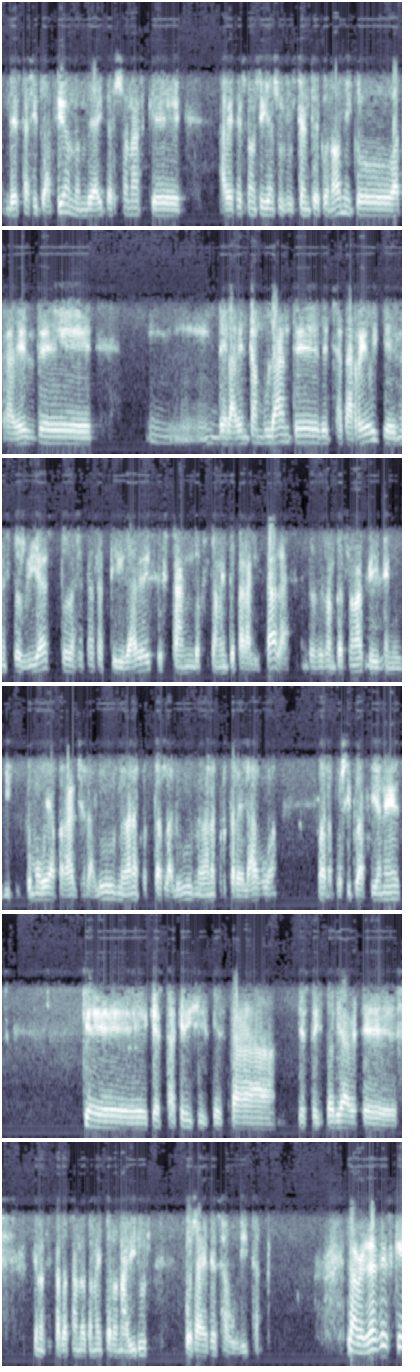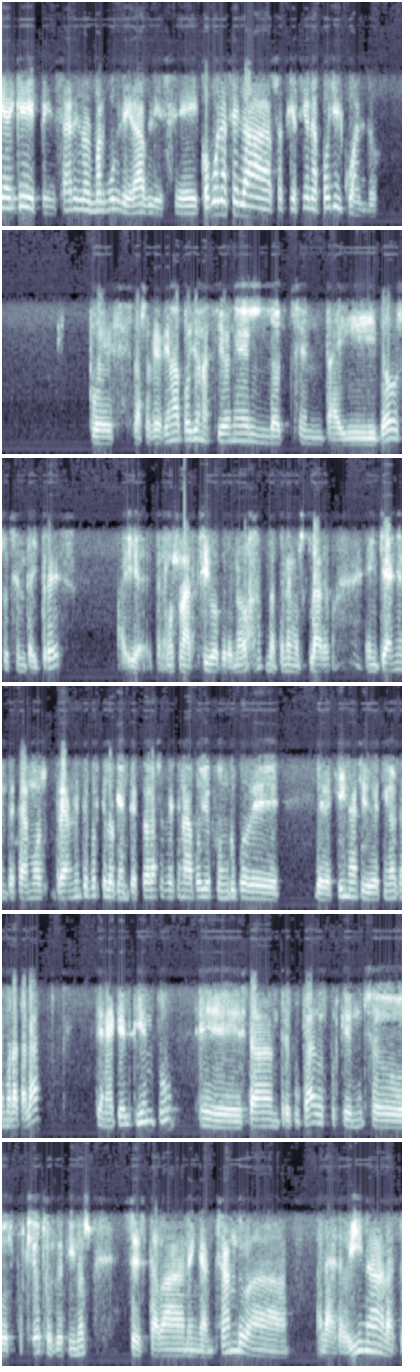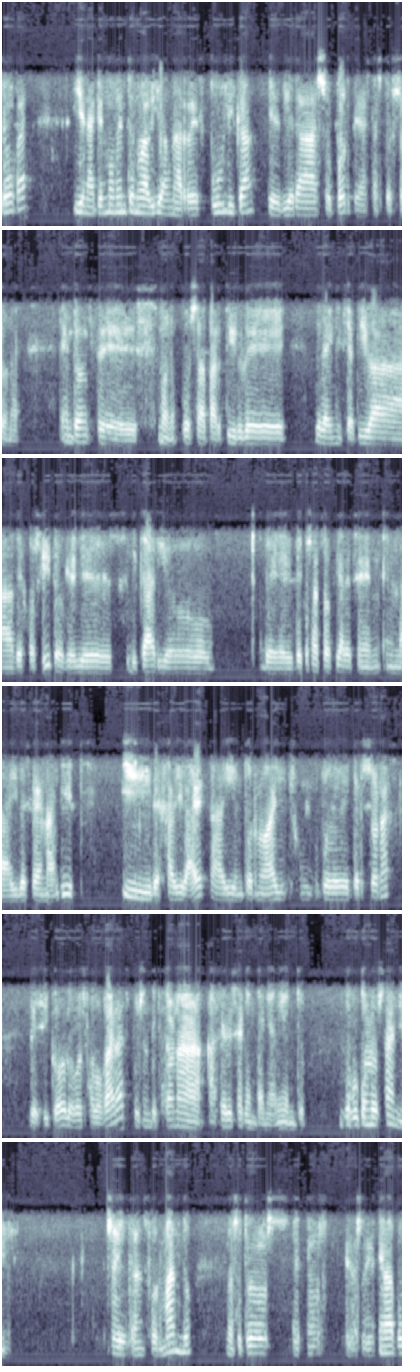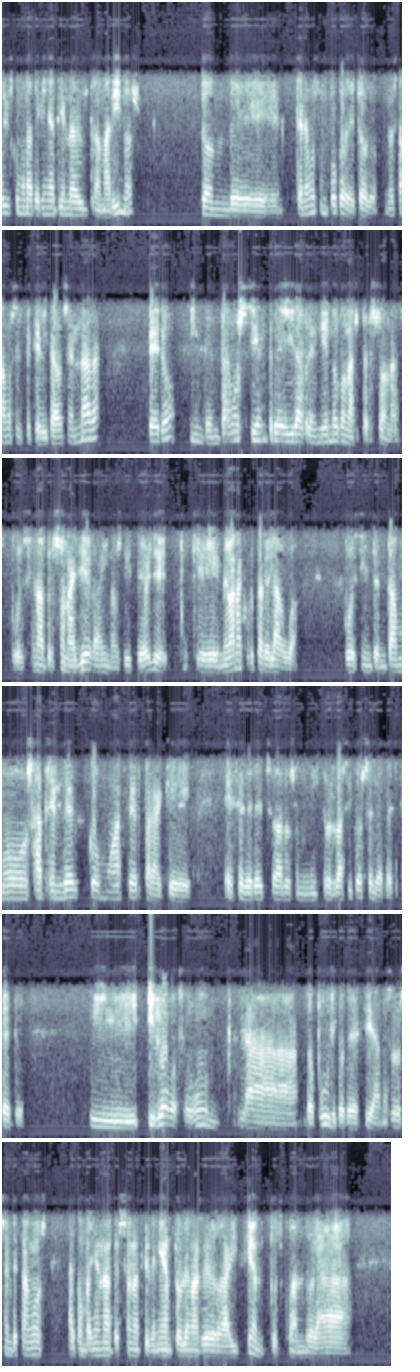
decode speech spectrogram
de esta situación, donde hay personas que a veces consiguen su sustento económico a través de, de la venta ambulante de chatarreo y que en estos días todas estas actividades están lógicamente paralizadas. Entonces son personas que dicen, ¿cómo voy a pagar yo la luz? ¿Me van a cortar la luz? ¿Me van a cortar el agua? Bueno, pues situaciones que, que esta crisis, que esta, que esta historia a veces que nos está pasando con el coronavirus, pues a veces agudiza. La verdad es que hay que pensar en los más vulnerables. Eh, ¿Cómo nace la Asociación Apoyo y cuándo? Pues la Asociación Apoyo nació en el 82, 83. Ahí eh, tenemos un archivo, pero no, no tenemos claro en qué año empezamos. Realmente porque lo que empezó la Asociación Apoyo fue un grupo de, de vecinas y de vecinos de Moratalá, que en aquel tiempo eh, estaban preocupados porque muchos, porque otros vecinos se estaban enganchando a la heroína, a las drogas, y en aquel momento no había una red pública que diera soporte a estas personas. Entonces, bueno, pues a partir de, la iniciativa de Josito, que hoy es vicario de, cosas sociales en, la Iglesia de Madrid, y de Javi Baeza, y en torno a ellos un grupo de personas, de psicólogos, abogadas, pues empezaron a, hacer ese acompañamiento. Luego, con los años, se transformando nosotros en la Asociación Apoyos como una pequeña tienda de ultramarinos donde tenemos un poco de todo. No estamos especializados en nada, pero intentamos siempre ir aprendiendo con las personas. Pues si una persona llega y nos dice, oye, que me van a cortar el agua, pues intentamos aprender cómo hacer para que ese derecho a los suministros básicos se les respete. Y, y luego, según la, lo público, te decía, nosotros empezamos acompañando a personas que tenían problemas de drogadicción, pues cuando la,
